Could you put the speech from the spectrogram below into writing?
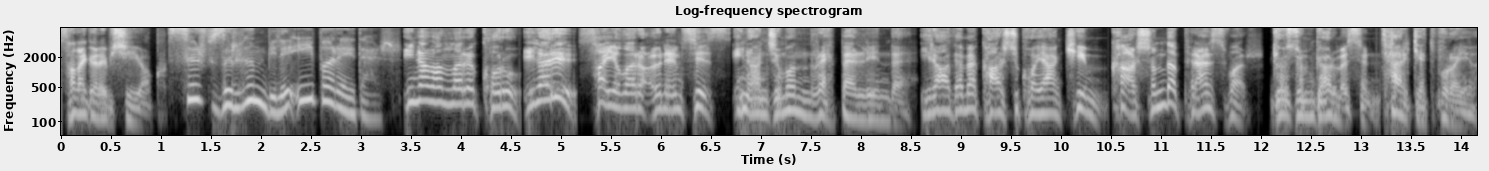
Sana göre bir şey yok. Sırf zırhın bile iyi para eder. İnananları koru. İleri. Sayıları önemsiz. İnancımın rehberliğinde. İrademe karşı koyan kim? Karşında prens var. Gözüm görmesin. Terk et burayı.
